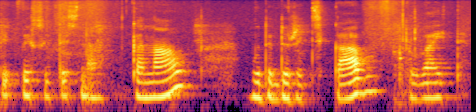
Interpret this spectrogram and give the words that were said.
Підписуйтесь на канал, буде дуже цікаво. Бувайте!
